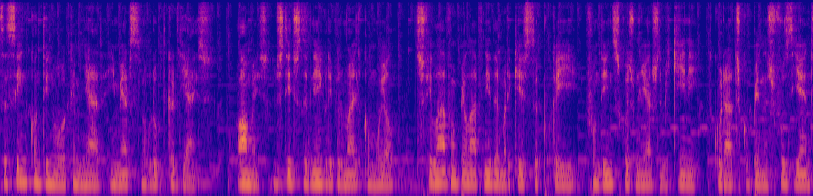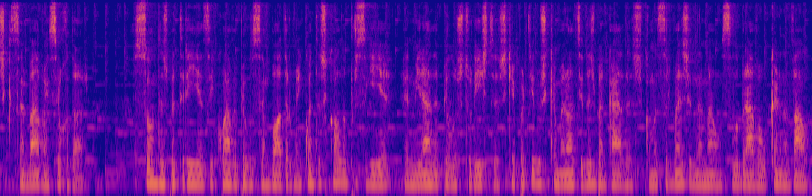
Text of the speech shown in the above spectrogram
Assassino continuou a caminhar imerso no grupo de cardeais. Homens, vestidos de negro e vermelho como ele, desfilavam pela Avenida Marquês de Sapucaí, fundindo-se com as mulheres de biquíni, decorados com penas fuziantes que sambavam em seu redor. O som das baterias ecoava pelo sambódromo enquanto a escola prosseguia, admirada pelos turistas que, a partir dos camarotes e das bancadas, com uma cerveja na mão, celebravam o carnaval,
